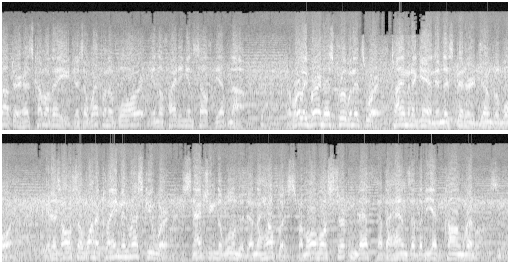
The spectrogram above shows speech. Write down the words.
helicopter has come of age as a weapon of war in the fighting in South Vietnam. The Whirlybird has proven its worth time and again in this bitter jungle war. It has also won acclaim in rescue work, snatching the wounded and the helpless from almost certain death at the hands of the Viet Cong rebels.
